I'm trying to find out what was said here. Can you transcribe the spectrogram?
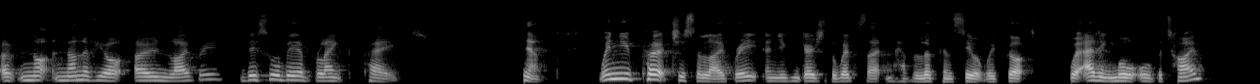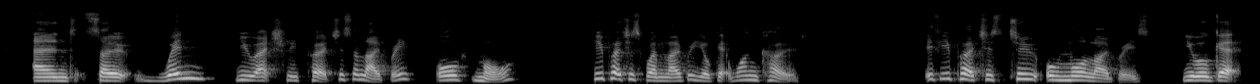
uh, not none of your own libraries, this will be a blank page. Now, when you purchase the library and you can go to the website and have a look and see what we've got, we're adding more all the time. And so when you actually purchase a library, or more. If you purchase one library, you'll get one code. If you purchase two or more libraries, you will get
